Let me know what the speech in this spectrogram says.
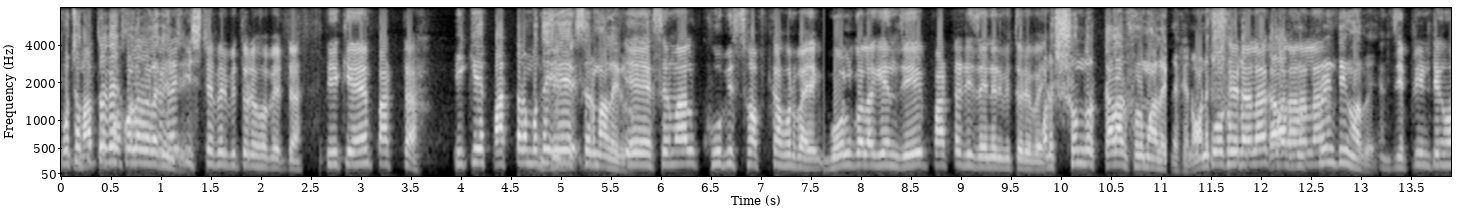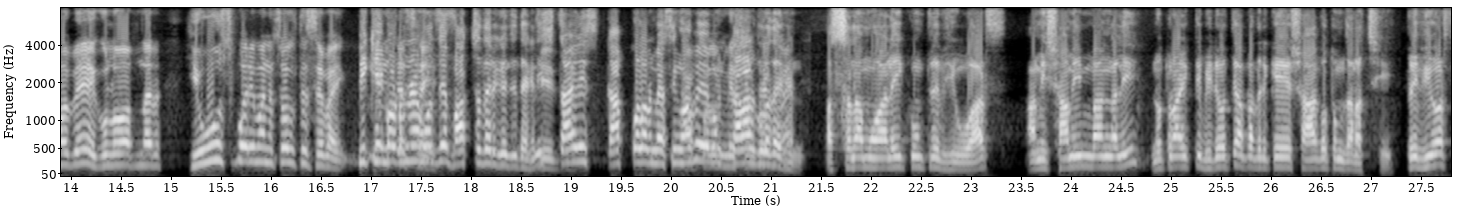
পঁচাত্তর টাকায় কলার লাগে স্টেপের ভিতরে হবে এটা। পিকে পাটটা। পিকে পাটটার মধ্যে। এক্সের মাল এগুলো। এক্সের মাল খুবই সফট কাপড় ভাই। গোল গলা গেঞ্জি পাটটা ডিজাইনের ভিতরে ভাই। অনেক সুন্দর কালারফুল মাল দেখেন। অনেক সুন্দর কালারফুল প্রিন্টিং হবে। যে প্রিন্টিং হবে এগুলো আপনার হিউজ পরিমাণে চলতেছে ভাই। পিকে কটনের মধ্যে বাচ্চাদের গেঞ্জি দেখেন। স্টাইলিশ কাপ কলার ম্যাচিং হবে এবং collar কালারগুলো দেখেন। আসসালামু আলাইকুম প্রিয় ভিউয়ার্স আমি শামীম বাঙালি, নতুন আরেকটি ভিডিওতে আপনাদেরকে স্বাগতম জানাচ্ছি। প্রিয় ভিউয়ার্স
